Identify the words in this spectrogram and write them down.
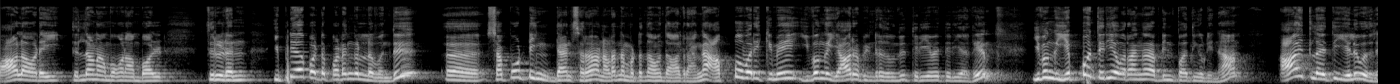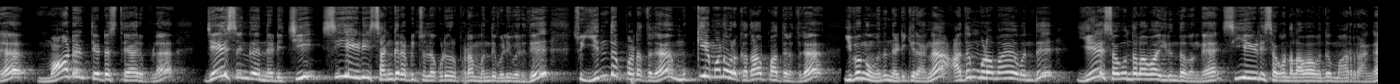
பாலாடை தில்லானா மோகனாம்பாள் திருடன் இப்படியாப்பட்ட படங்களில் வந்து சப்போர்ட்டிங் டான்ஸராக நடனம் மட்டும்தான் வந்து ஆடுறாங்க. அப்போ வரைக்குமே இவங்க யார் அப்படின்றது வந்து தெரியவே தெரியாது. இவங்க எப்போ தெரிய வராங்க அப்படின்னு பார்த்தீங்க அப்படின்னா ஆயிரத்தி தொள்ளாயிரத்தி எழுபதில் மாடர்ன் தியேட்டர்ஸ் தயாரிப்பில் ஜெயசங்கர் நடித்து சிஐடி சங்கர் அப்படின்னு சொல்லக்கூடிய ஒரு படம் வந்து வெளிவருது. ஸோ இந்த படத்தில் முக்கியமான ஒரு கதாபாத்திரத்தில் இவங்க வந்து நடிக்கிறாங்க. அது மூலமாக வந்து ஏ சகுந்தலாவாக இருந்தவங்க சிஐடி சகுந்தலாவாக வந்து மாறுறாங்க.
